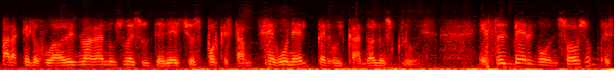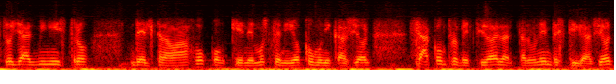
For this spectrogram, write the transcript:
para que los jugadores no hagan uso de sus derechos porque están, según él, perjudicando a los clubes. Esto es vergonzoso, esto ya el ministro del Trabajo con quien hemos tenido comunicación se ha comprometido a adelantar una investigación,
